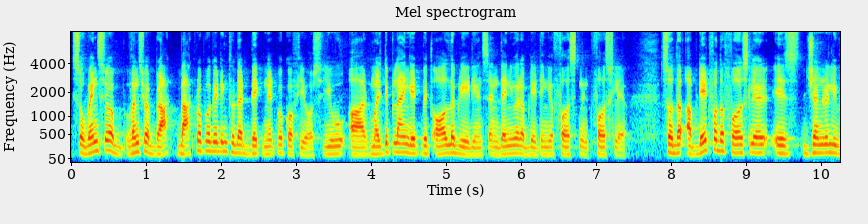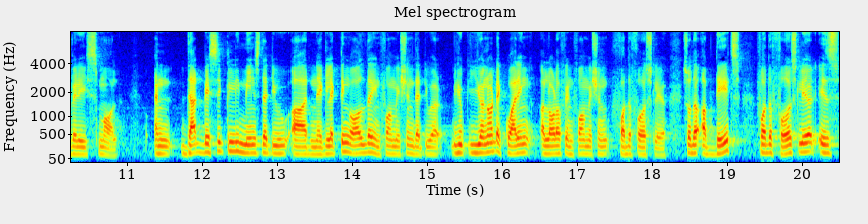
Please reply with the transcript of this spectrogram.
So once you're, once you're back, back propagating to that big network of yours, you are multiplying it with all the gradients, and then you are updating your first, first layer. So the update for the first layer is generally very small. And that basically means that you are neglecting all the information that you are, you, you're not acquiring a lot of information for the first layer. So the updates for the first layer is,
